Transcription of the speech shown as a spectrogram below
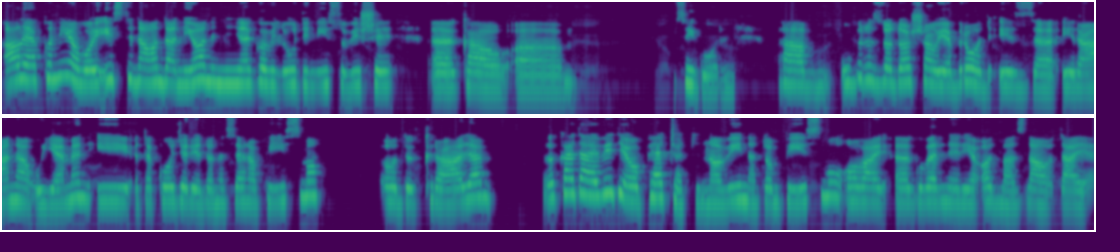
Ali ako nije ovo istina, onda ni oni ni njegovi ljudi nisu više e, kao e, sigurni. Um, ubrzo došao je brod iz uh, Irana u Jemen i također je doneseno pismo od kralja Kada je vidio pečat novi na tom pismu, ovaj uh, guverner je odmah znao da je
